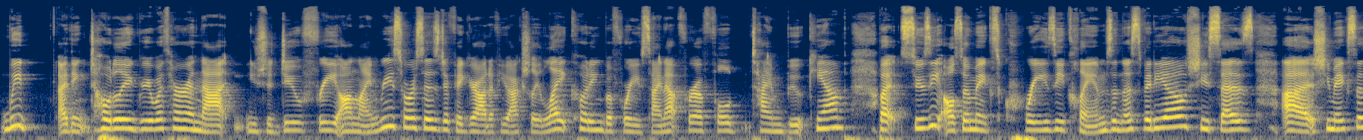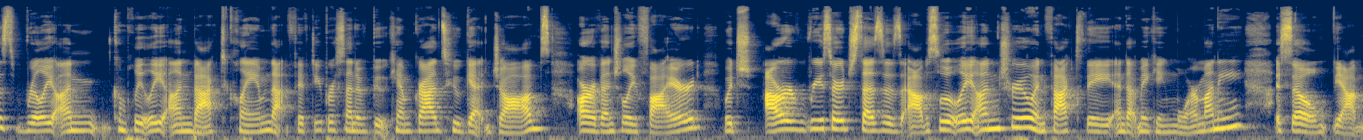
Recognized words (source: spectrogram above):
We I think totally agree with her in that you should do free online resources to figure out if you actually like coding before you sign up for a full time boot camp. But Suzy also makes crazy claims in this video. She says uh, she makes this really un- completely unbacked claim that 50% of boot camp grads who get jobs are eventually fired, which our research says is absolutely untrue. In fact, they end up making more money. So, yeah,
